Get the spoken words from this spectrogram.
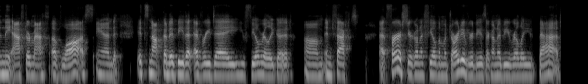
in the aftermath of loss. And it's not going to be that every day you feel really good. Um, in fact, at first, you're going to feel the majority of your days are going to be really bad.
